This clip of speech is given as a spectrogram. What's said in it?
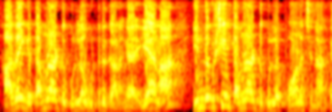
அதை இங்க தமிழ்நாட்டுக்குள்ள விட்டுருக்கானுங்க ஏன்னா இந்த விஷயம் தமிழ்நாட்டுக்குள்ள போனுச்சுனாக்க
